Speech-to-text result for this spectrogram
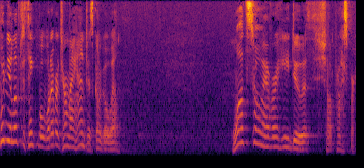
Wouldn't you love to think, well, whatever I turn my hand to is going to go well? Whatsoever he doeth shall prosper.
